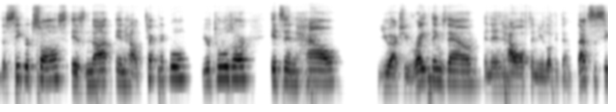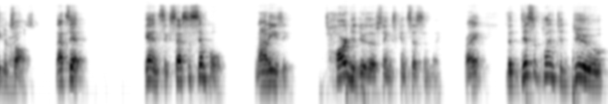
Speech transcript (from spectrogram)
the secret sauce is not in how technical your tools are, it's in how you actually write things down and then how often you look at them. That's the secret right. sauce. That's it. Again, success is simple, not easy. It's hard to do those things consistently, right? the discipline to do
